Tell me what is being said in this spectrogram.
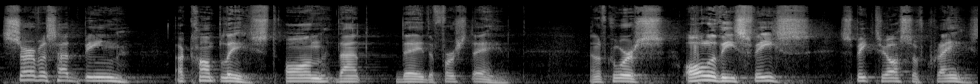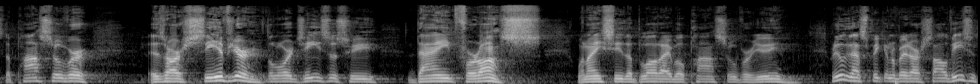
service had been accomplished on that day, the first day. And of course, all of these feasts speak to us of Christ. The Passover is our Savior, the Lord Jesus, who died for us. When I see the blood, I will pass over you. Really, that's speaking about our salvation.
